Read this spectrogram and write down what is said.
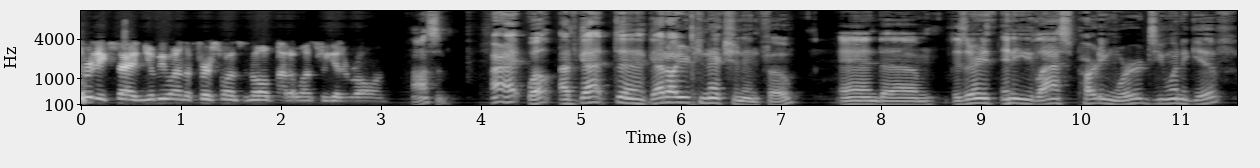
pretty exciting. You'll be one of the first ones to know about it once we get it rolling. Awesome. All right. Well, I've got uh, got all your connection info. And um, is there any any last parting words you want to give?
